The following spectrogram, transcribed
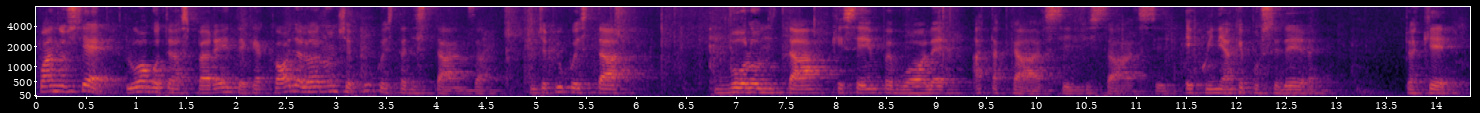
Quando si è luogo trasparente che accoglie, allora non c'è più questa distanza, non c'è più questa volontà che sempre vuole attaccarsi, fissarsi e quindi anche possedere, perché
